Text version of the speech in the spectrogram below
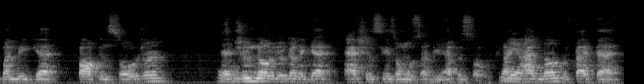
when we get Falcon Soldier that It's- you know you're gonna get action scenes almost every episode. Like Yeah. I love the fact that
